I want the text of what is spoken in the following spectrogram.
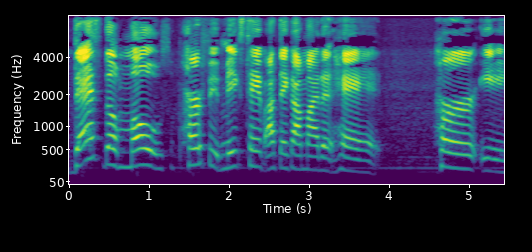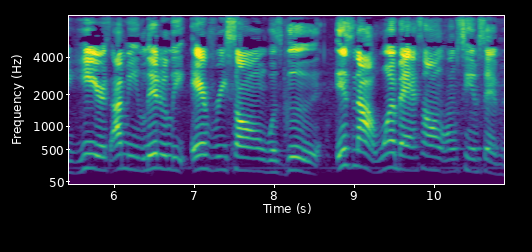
that's the most perfect mixtape I think I might have had heard in years. I mean, literally every song was good. It's not one bad song on CM7.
